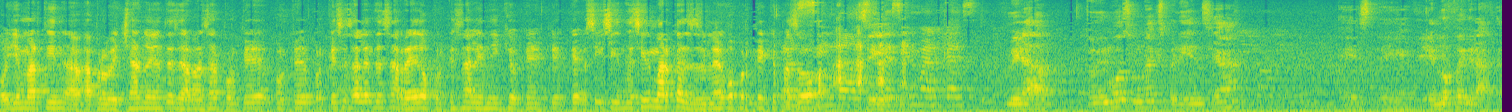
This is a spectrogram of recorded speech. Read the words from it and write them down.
Oye, Martín, aprovechando y antes de avanzar, ¿por qué, por qué, por qué se salen de esa red o por qué sale Nicky o qué, qué, qué- sí, sin decir marcas, desde luego, ¿por qué? ¿Qué pasó? Sí, no, sin decir marcas. Mira, tuvimos una experiencia este, que no fue grata.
